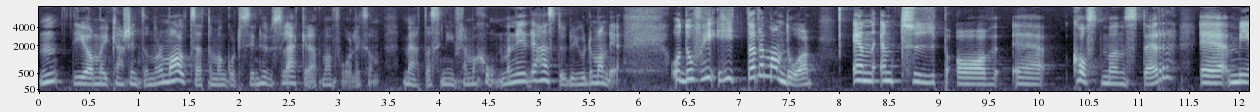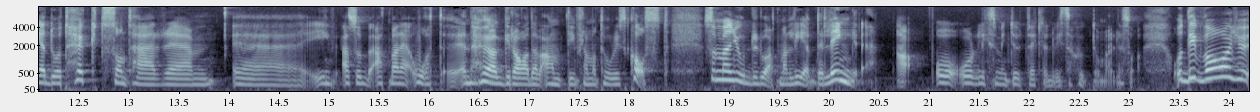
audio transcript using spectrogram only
Mm, det gör man ju kanske inte normalt sett när man går till sin husläkare, att man får liksom mäta sin inflammation. Men i den här studien gjorde man det. Och då hittade man då en, en typ av eh, kostmönster eh, med då ett högt sånt här, eh, eh alltså att man åt en hög grad av antiinflammatorisk kost. Som man gjorde då att man levde längre. Ja, och, och liksom inte utvecklade vissa sjukdomar eller så. Och det var ju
